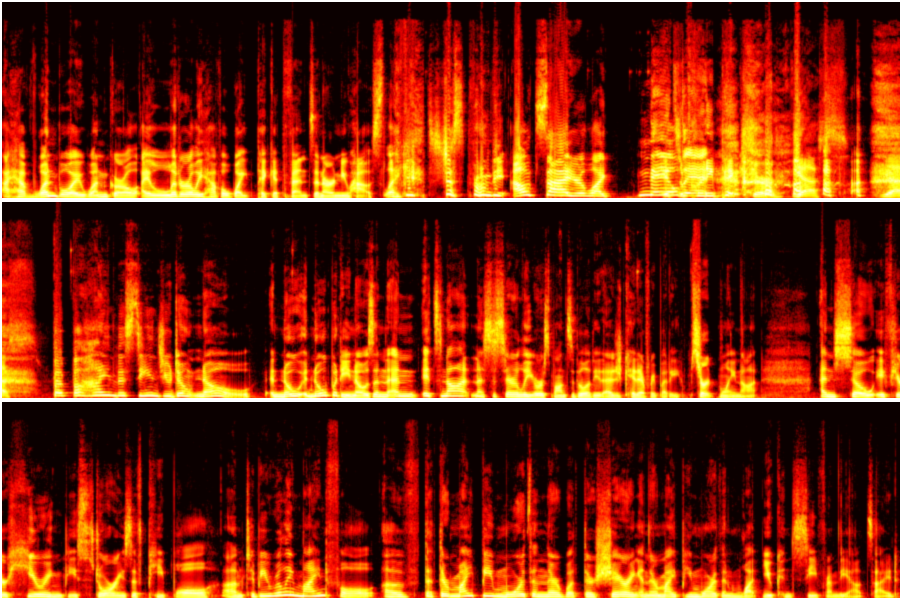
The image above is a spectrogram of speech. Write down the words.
I have one boy, one girl. I literally have a white picket fence in our new house. Like it's just from the outside, you're like nailed it's a pretty picture. yes. Yes but behind the scenes you don't know. And no nobody knows. And and it's not necessarily your responsibility to educate everybody certainly not. And so if you're hearing these stories of people um, to be really mindful of that there might be more than they're what they're sharing and there might be more than what you can see from the outside.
